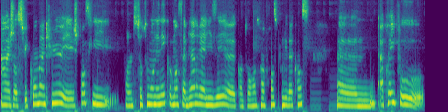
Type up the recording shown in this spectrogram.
Ah J'en suis convaincue et je pense que surtout mon aîné commence à bien le réaliser euh, quand on rentre en France pour les vacances. Euh, après, il faut.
